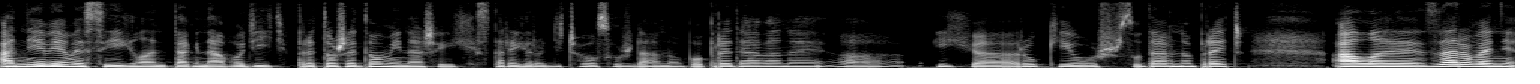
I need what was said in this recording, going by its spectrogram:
a nevieme si ich len tak navodiť, pretože domy našich starých rodičov sú už dávno popredávané, a ich ruky už sú dávno preč ale zároveň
